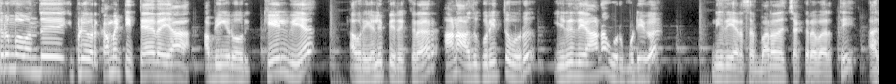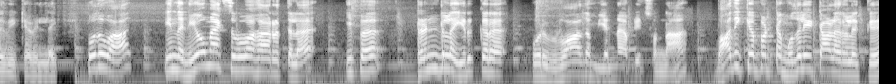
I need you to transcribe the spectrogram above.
திரும்ப வந்து இப்படி ஒரு கமிட்டி தேவையா அப்படிங்கிற ஒரு கேள்வியை அவர் எழுப்பியிருக்கிறார். ஆனால் அது குறித்து ஒரு இறுதியான ஒரு முடிவை நீதியரசர் பரத சக்கரவர்த்தி அறிவிக்கவில்லை. பொதுவா இந்த நியோமேக்ஸ் விவகாரத்துல இப்ப ட்ரெண்ட்ல இருக்கிற ஒரு விவாதம் என்ன அப்படின்னு சொன்னா பாதிக்கப்பட்ட முதலீட்டாளர்களுக்கு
